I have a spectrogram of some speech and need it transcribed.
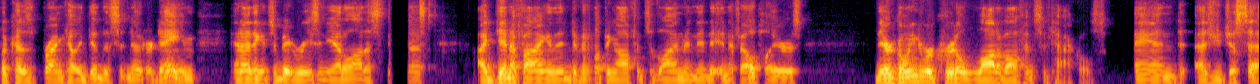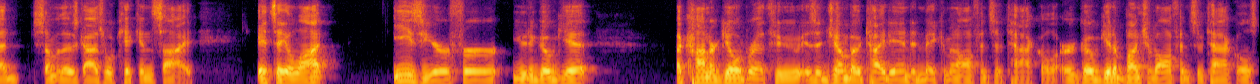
because Brian Kelly did this at Notre Dame, and I think it's a big reason he had a lot of success identifying and then developing offensive linemen into NFL players, they're going to recruit a lot of offensive tackles. And as you just said, some of those guys will kick inside. It's a lot easier for you to go get a Connor Gilbreth who is a jumbo tight end and make him an offensive tackle, or go get a bunch of offensive tackles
